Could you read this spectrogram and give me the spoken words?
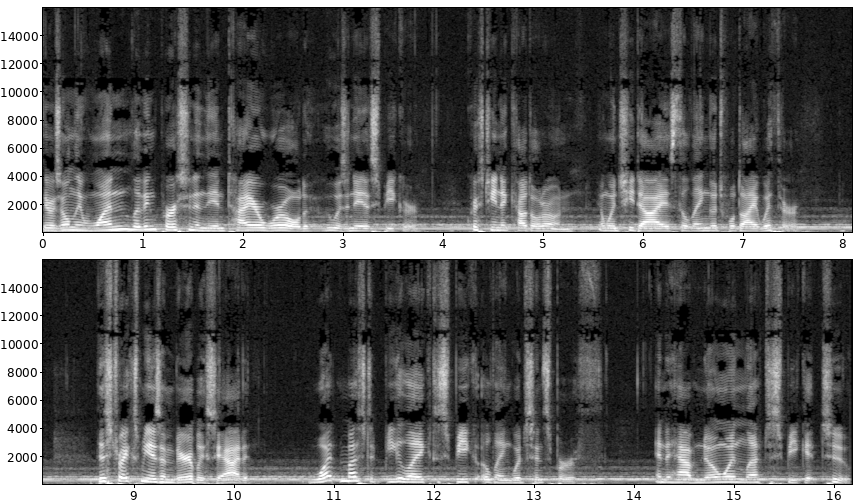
There is only one living person in the entire world who is a native speaker, Cristina Calderon, and when she dies, the language will die with her. This strikes me as unbearably sad, what must it be like to speak a language since birth, and to have no one left to speak it to?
